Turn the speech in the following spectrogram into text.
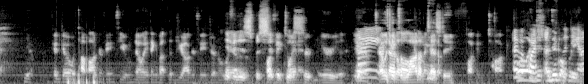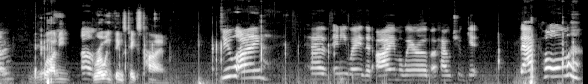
Yeah. Could go with topography if you know anything about the geography in general. If it layout is of the specific to fucking a certain area. Yeah, I- That would take a lot of testing. Fucking talk. I have Well, a I did- question I did for the pretty DM. Well, I mean, Um, growing things takes time. Do I have any way that I am aware of of how to get back home?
